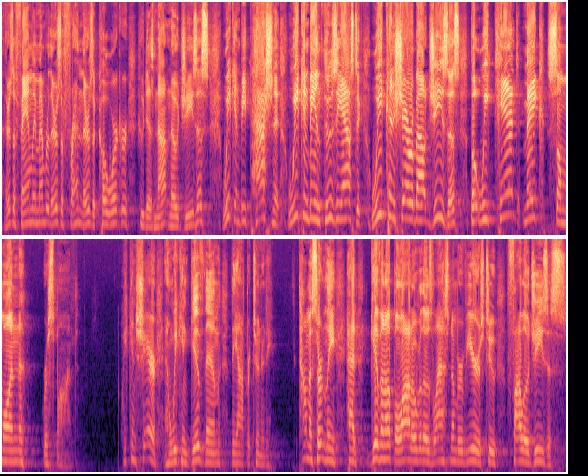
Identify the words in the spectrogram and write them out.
and there's a family member, there's a friend, there's a coworker who does not know Jesus, we can be passionate, we can be enthusiastic, we can share about Jesus, but we can't make someone respond. We can share and we can give them the opportunity. Thomas certainly had given up a lot over those last number of years to follow Jesus.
